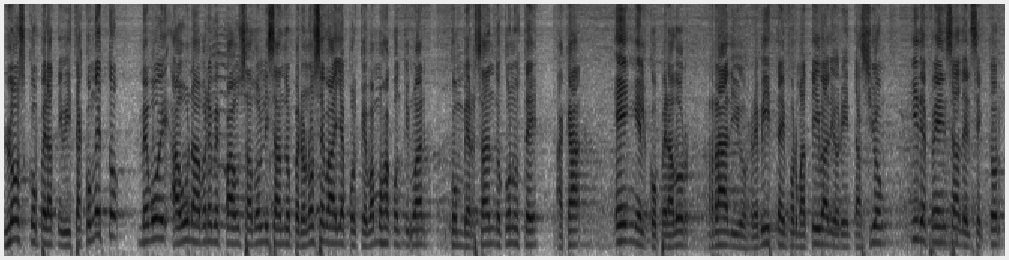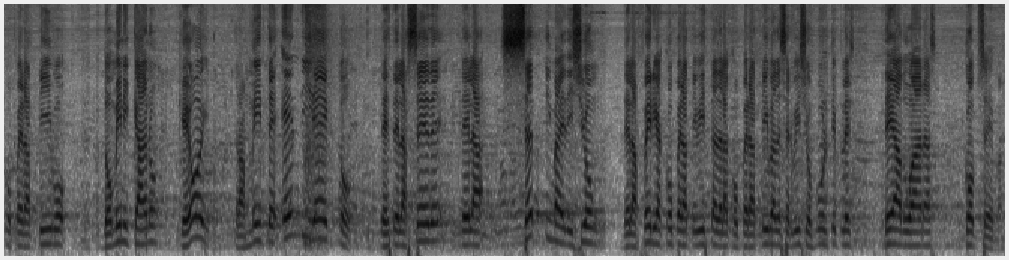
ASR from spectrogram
los cooperativistas. Con esto me voy a una breve pausa, don Lisandro, pero no se vaya porque vamos a continuar conversando con usted acá en el Cooperador Radio, revista informativa de orientación y defensa del sector cooperativo dominicano, que hoy transmite en directo desde la sede de la séptima edición de la Feria Cooperativista de la Cooperativa de Servicios Múltiples de Aduanas, COPSEMAS.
